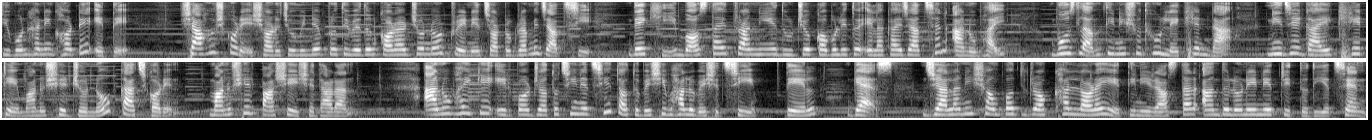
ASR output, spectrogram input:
জীবনহানি ঘটে এতে। সাহস করে সরেজমিনে প্রতিবেদন করার জন্য ট্রেনে চট্টগ্রামে যাচ্ছি। দেখি বস্তায় ত্রাণ নিয়ে দুর্যোগ কবলিত এলাকায় যাচ্ছেন আনু ভাই। বুঝলাম তিনি শুধু লেখেন না, নিজে গায়ে খেটে মানুষের জন্য কাজ করেন। মানুষের পাশে এসে দাঁড়ান। আনু ভাইকে এরপর যত চিনেছি, তত বেশি ভালোবেসেছি। তেল, গ্যাস, জ্বালানি সম্পদ রক্ষার লড়াইয়ে তিনি রাস্তার আন্দোলনে নেতৃত্ব দিয়েছেন।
